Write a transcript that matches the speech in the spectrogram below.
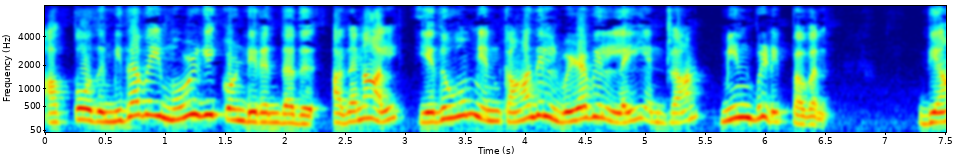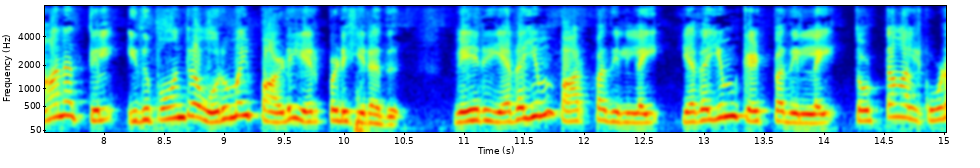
அப்போது மிதவை மூழ்கிக் கொண்டிருந்தது. அதனால் எதுவும் என் காதில் விழவில்லை என்றான் மீன்பிடிப்பவன் தியானத்தில் இது போன்ற ஒருமைப்பாடு ஏற்படுகிறது. வேறு எதையும் பார்ப்பதில்லை எதையும் கேட்பதில்லை தொட்டால் கூட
